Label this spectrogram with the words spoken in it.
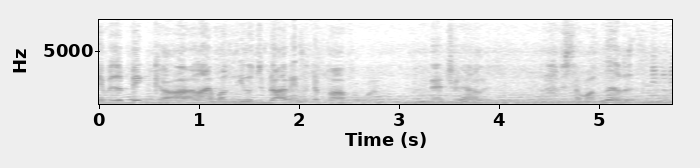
It was a big car, and I wasn't used to driving such a powerful one. Naturally, I was, I was somewhat nervous.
